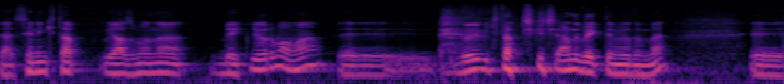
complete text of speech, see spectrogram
Yani senin kitap yazmanı bekliyorum ama e, böyle bir kitap çıkacağını beklemiyordum ben. Ee,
